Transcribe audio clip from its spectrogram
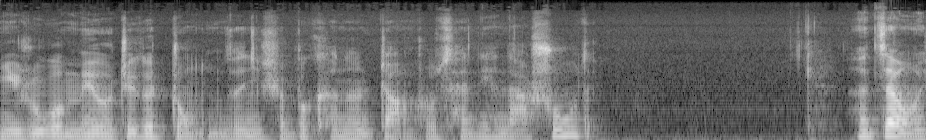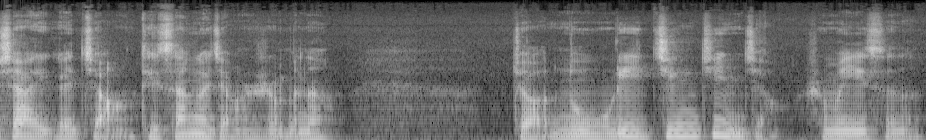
你如果没有这个种子，你是不可能长出参天大树的。那再往下一个讲，第三个讲是什么呢？叫努力精进奖，什么意思呢？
